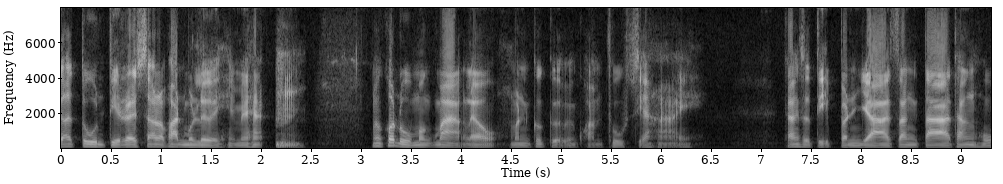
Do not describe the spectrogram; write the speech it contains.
การ์ตูนติดอะไรสารพัดหมดเลยเห็นไหมฮะมันก็ดูมาก ๆแล้วมันก็เกิดเป็นความทุกข์เสียหาย ทั้งสติปัญญาทั้งตาทั้งหู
